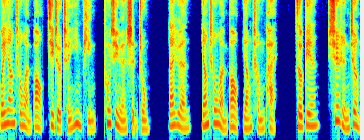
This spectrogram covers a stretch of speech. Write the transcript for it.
文阳城晚报记者陈应平，通讯员沈忠。来源：阳城晚报阳城派，责编：薛仁正。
